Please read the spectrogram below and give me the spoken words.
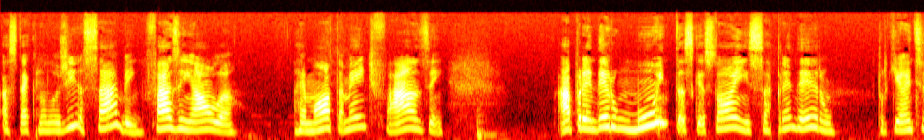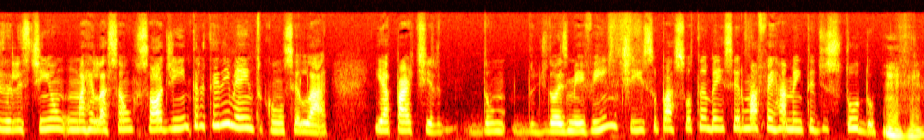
as tecnologias? Sabem. Fazem aula remotamente? Fazem. Aprenderam muitas questões? Aprenderam. Porque antes eles tinham uma relação só de entretenimento com o celular. E a partir do, do de 2020, isso passou também a ser uma ferramenta de estudo. Uhum.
